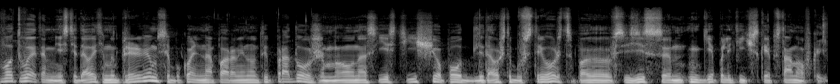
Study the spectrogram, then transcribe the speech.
Вот в этом месте давайте мы прервемся буквально на пару минут и продолжим. У нас есть еще повод для того, чтобы встревожиться в связи с геополитической обстановкой.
